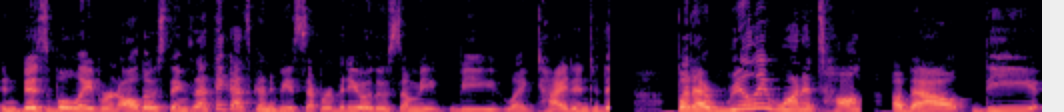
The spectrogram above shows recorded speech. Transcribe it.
invisible labor, and all those things. I think that's going to be a separate video, though some may be like tied into this. But I really want to talk about the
